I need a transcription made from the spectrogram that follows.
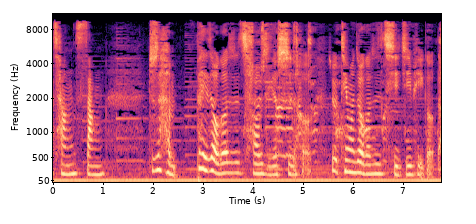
沧桑，就是很配这首歌就是超级的适合。就听完这首歌是起鸡皮疙瘩，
